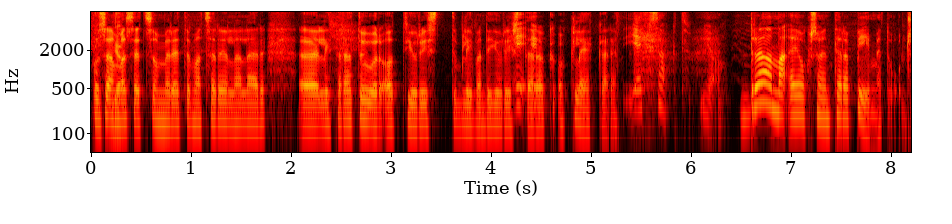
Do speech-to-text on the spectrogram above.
På samma Ja, sätt som Merete Mazzarella lär eh, litteratur åt jurist, blivande jurister Eh, eh. och, och läkare. Exakt, ja. Drama är också en terapimetod,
